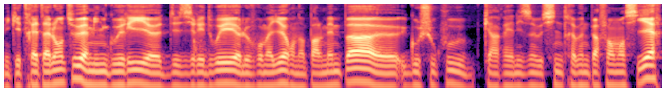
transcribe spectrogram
mais qui est très talentueux. Amine Gouiri, euh, Désiré Doué, Levro Mayer, on n'en parle même pas. Euh, Hugo Choukou, qui a réalisé aussi une très bonne performance hier.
